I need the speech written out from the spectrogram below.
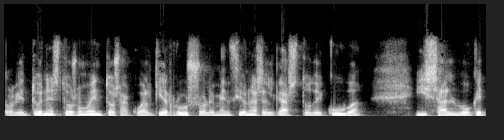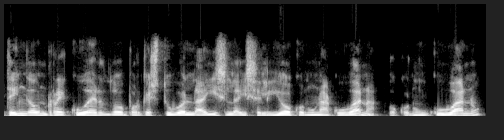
Porque tú en estos momentos a cualquier ruso le mencionas el gasto de Cuba y salvo que tenga un recuerdo porque estuvo en la isla y se lió con una cubana o con un cubano,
